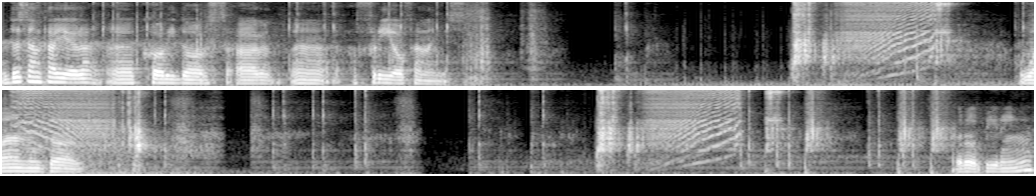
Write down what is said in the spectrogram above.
This entire uh, corridors are uh, free of enemies. One gold. Ruby ring.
